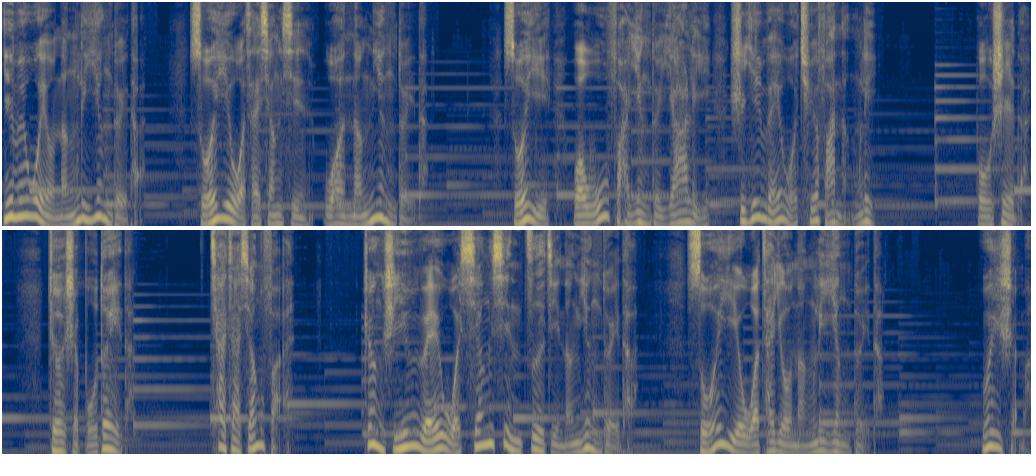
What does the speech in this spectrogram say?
因为我有能力应对它，所以我才相信我能应对它。所以我无法应对压力，是因为我缺乏能力。不是的，这是不对的。恰恰相反，正是因为我相信自己能应对它，所以我才有能力应对它。为什么？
